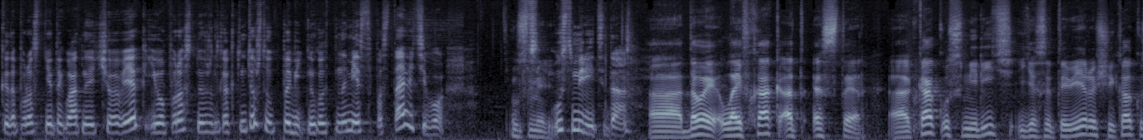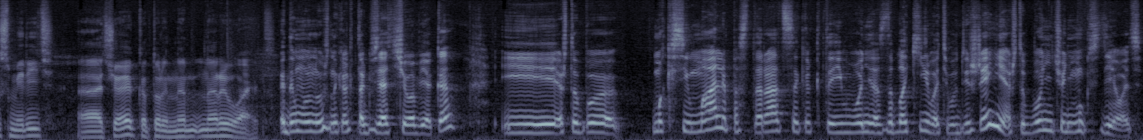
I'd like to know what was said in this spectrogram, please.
когда просто неадекватный человек, его просто нужно как-то не то, чтобы побить, но как-то на место поставить его, Усмирить. усмирить, да. А, давай лайфхак от Эстер. А, как усмирить, если ты верующий, как усмирить а, человека, который на- нарывает? Я думаю, нужно как-то так взять человека, и чтобы максимально постараться как-то его не заблокировать его движение, чтобы он ничего не мог сделать.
